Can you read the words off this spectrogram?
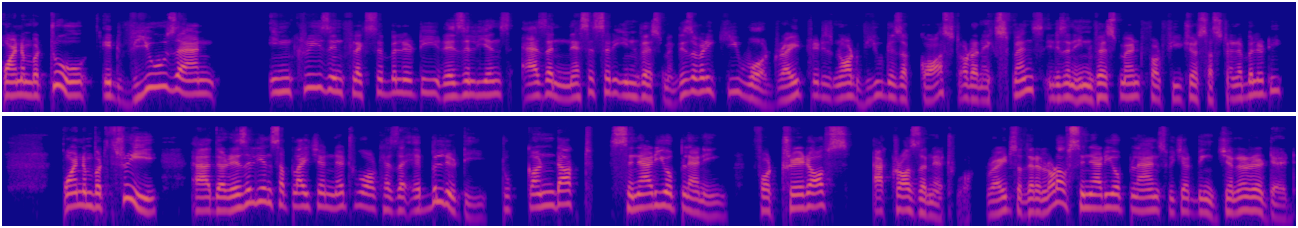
Point number two, it views an increase in flexibility, resilience as a necessary investment. This is a very key word, right? It is not viewed as a cost or an expense. It is an investment for future sustainability. Point number three, uh, the resilient supply chain network has the ability to conduct scenario planning for trade-offs across the network, right? So there are a lot of scenario plans which are being generated,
